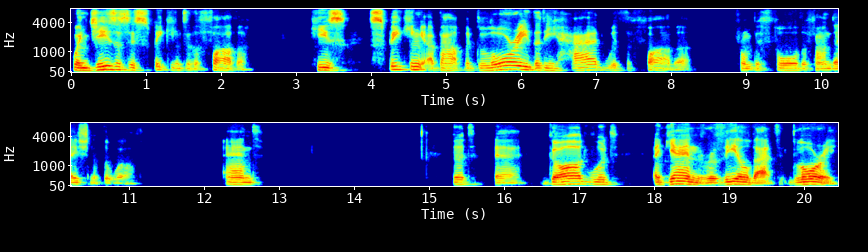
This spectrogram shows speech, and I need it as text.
when Jesus is speaking to the Father, he's speaking about the glory that he had with the Father from before the foundation of the world. And that uh, God would again reveal that glory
